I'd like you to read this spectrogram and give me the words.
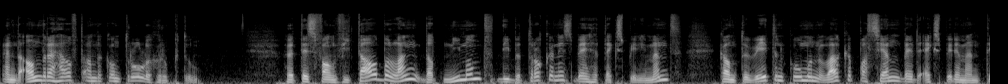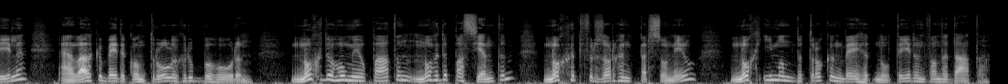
en de andere helft aan de controlegroep toe. Het is van vitaal belang dat niemand die betrokken is bij het experiment kan te weten komen welke patiënt bij de experimentele en welke bij de controlegroep behoren, noch de homeopaten, noch de patiënten, noch het verzorgend personeel, noch iemand betrokken bij het noteren van de data.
